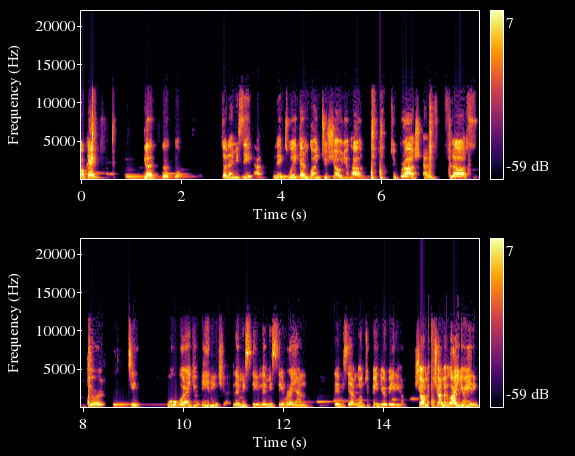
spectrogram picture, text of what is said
Okay? Good, good, good. So let me see. Uh, next week, I'm going to show you how to brush and floss your teeth. Ooh, what are you eating? Let me see. Let me see, Ryan. Let me see. I'm going to pin your video. Show me. Show me what you're eating.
